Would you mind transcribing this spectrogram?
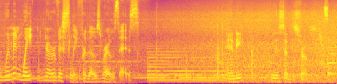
Women wait nervously for those roses. Andy, we just said this rose.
